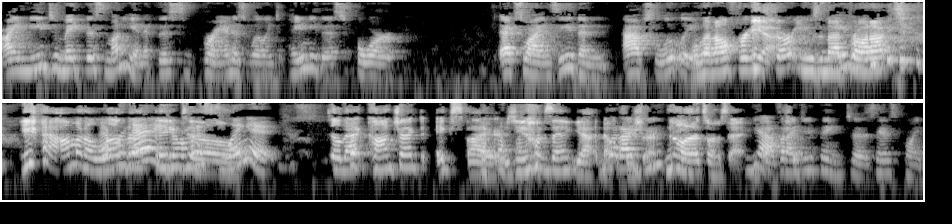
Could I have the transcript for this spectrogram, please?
I need to make this money, and if this brand is willing to pay me this for X, Y, and Z, then absolutely. Well, then I'll friggin' Yeah. start using that product Yeah, I'm going to love every that day. thing I'm gonna till, sling it. till that contract expires. You know what I'm saying? Yeah, no, But for I sure. think- No, that's what I'm saying. yeah, but I do think to Sam's point,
